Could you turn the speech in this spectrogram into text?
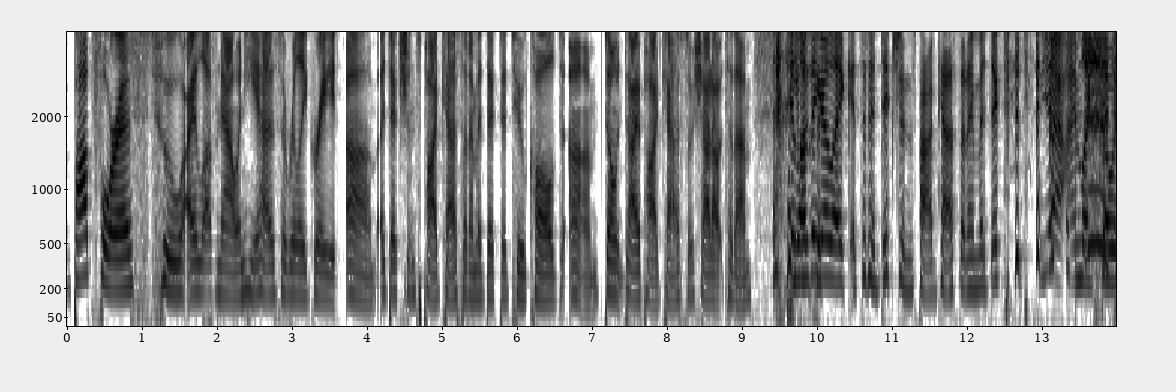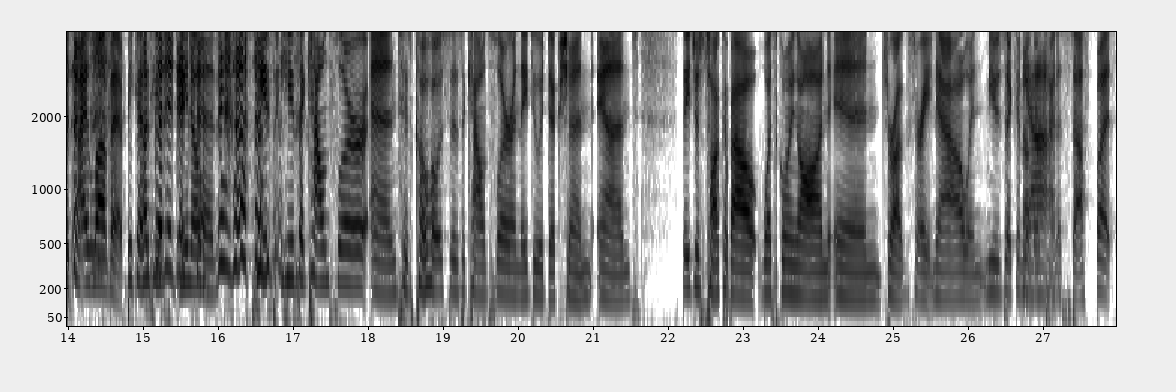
Bob Forrest, who I love now, and he has a really great um, addictions podcast that I'm addicted to called um, "Don't Die" podcast. So shout out to them. i He love that the- you're like it's an addictions podcast that i'm addicted to yeah, I'm like so. I love it because a good he's, you know, addiction he's he's a counselor and his co-host is a counselor and they do addiction and they just talk about what's going on in drugs right now and music and other kind of stuff but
